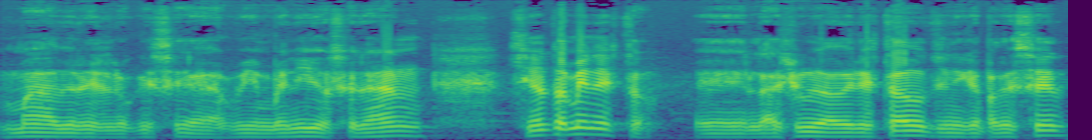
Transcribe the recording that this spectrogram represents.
madres, lo que sea, bienvenidos serán, sino también esto, eh, la ayuda del Estado tiene que aparecer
